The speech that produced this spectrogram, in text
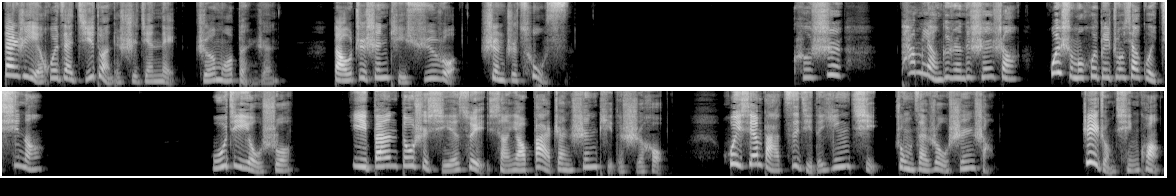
但是也会在极短的时间内折磨本人。导致身体虚弱，甚至猝死。可是，他们两个人的身上为什么会被种下鬼气呢？无忌又说：“一般都是邪祟想要霸占身体的时候，会先把自己的阴气种在肉身上。这种情况，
